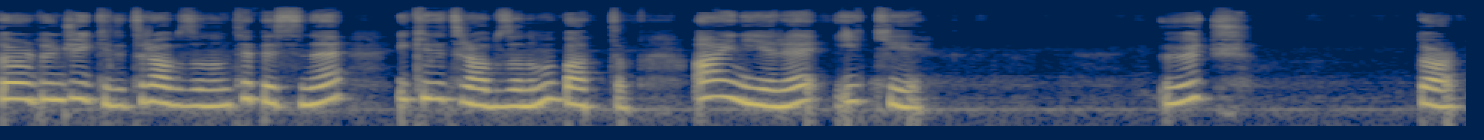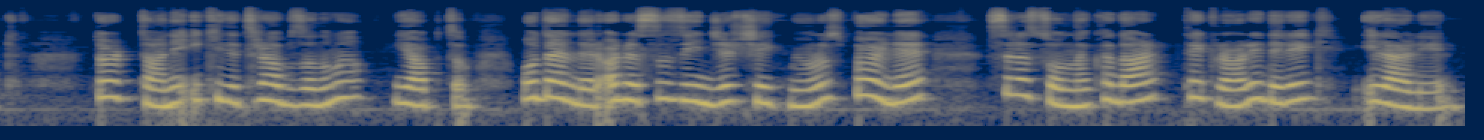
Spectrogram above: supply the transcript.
dördüncü ikili trabzanın tepesine ikili trabzanımı battım. Aynı yere 2, 3, 4 4 tane ikili trabzanımı yaptım. Modeller arası zincir çekmiyoruz. Böyle sıra sonuna kadar tekrar ederek ilerleyelim.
